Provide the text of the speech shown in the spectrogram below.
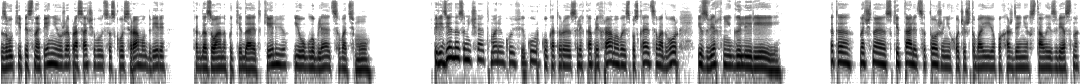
Звуки песнопения уже просачиваются сквозь раму двери, когда Зуана покидает келью и углубляется во тьму. Впереди она замечает маленькую фигурку, которая, слегка прихрамывая, спускается во двор из верхней галереи. Эта ночная скиталица тоже не хочет, чтобы о ее похождениях стало известно.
